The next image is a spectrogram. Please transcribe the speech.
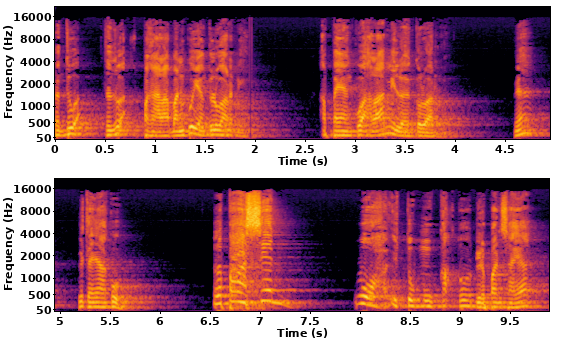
Tentu tentu pengalamanku yang keluar nih. Apa yang gua alami loh yang keluar. Ya, yuk tanya aku. Lepasin. Wah itu muka tuh di depan saya.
